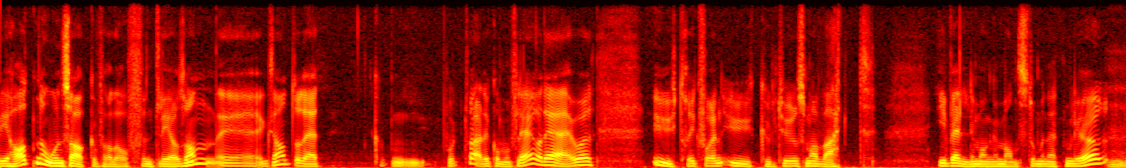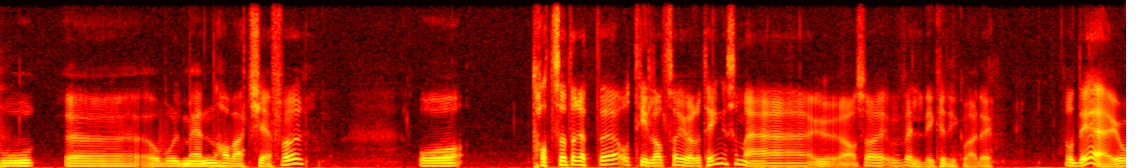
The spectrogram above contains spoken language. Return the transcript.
vi har hatt noen saker fra det offentlige og sånn, eh, ikke sant. Og det er fort være det kommer flere. Og det er jo et uttrykk for en ukultur som har vært i veldig mange mannsdominerte miljøer, Mm. hvor, øh, og hvor menn har vært sjefer. Og tatt seg til rette og tillatt seg å gjøre ting som er altså, veldig kritikkverdig. Og det er jo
